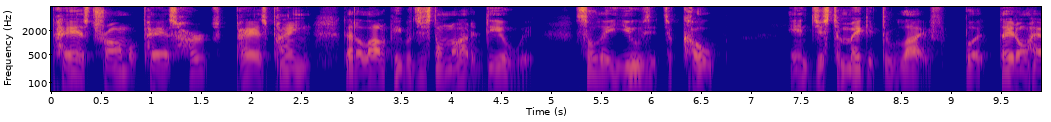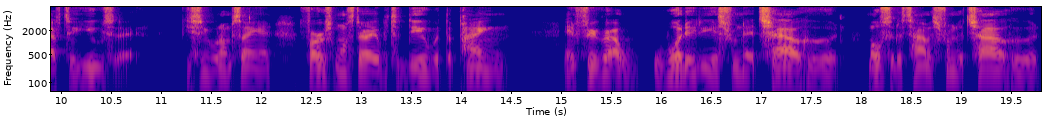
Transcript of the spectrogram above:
past trauma, past hurts, past pain that a lot of people just don't know how to deal with. So they use it to cope and just to make it through life, but they don't have to use that. You see what I'm saying? First, once they're able to deal with the pain and figure out what it is from that childhood, most of the time it's from the childhood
